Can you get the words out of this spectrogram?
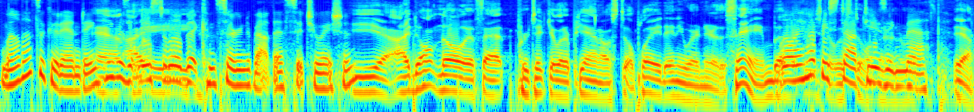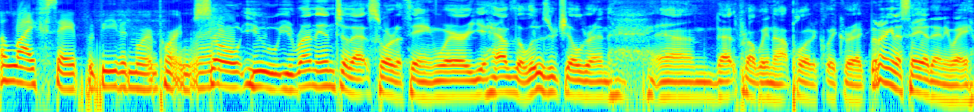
Well, that's a good ending. he was at least a little bit concerned about this situation. Yeah, I don't know if that particular piano still played anywhere near the same. But well, I hope he stopped using meth. Yeah. A life save would be even more important, right? So you you run into that sort of thing where you have the loser children, and that's probably not politically correct, but I'm going to say it anyway.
